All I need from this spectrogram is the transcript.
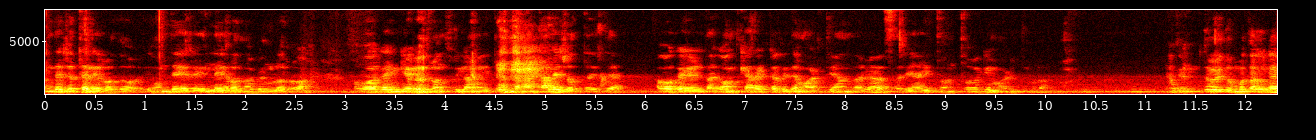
ಒಂದೇ ಜೊತೆಲಿ ಇರೋದು ಒಂದೇ ಏರಿಯಾ ಇಲ್ಲೇ ಇರೋದು ನಾವು ಬೆಂಗಳೂರು. ಅವಾಗ ಹಿಂಗೆ ಹೇಳಿದ್ರು ಒಂದು ಫಿಲಮ್ ಐತೆ ಅಂತ ನಾನು ಕಾಲೇಜ್ ಓದ್ತಾ ಇದ್ದೆ. ಅವಾಗ ಹೇಳಿದಾಗ ಒಂದು ಕ್ಯಾರೆಕ್ಟರ್ ಇದೆ ಮಾಡ್ತೀಯ ಅಂದಾಗ ಸರಿ ಆಯಿತು ಅಂತ ಹೋಗಿ ಮಾಡಿದ್ವಿ ಕೂಡ. ನಿಮ್ದು ಇದು ಮೊದಲನೇ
